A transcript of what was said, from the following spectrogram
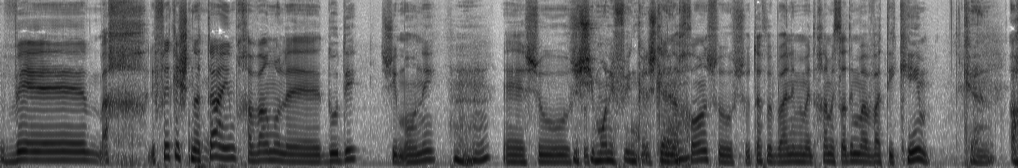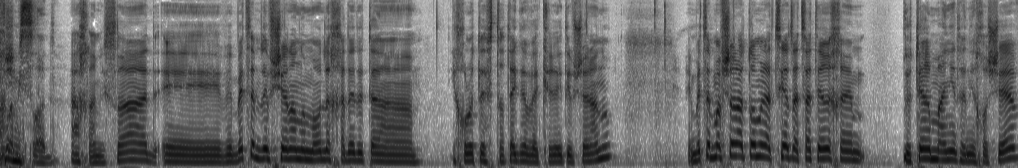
ולפני כשנתיים חברנו לדודי שמעוני, אה, שהוא... שמעוני פינקלשטיין. כן, נכון, שהוא שותף ובעלים באמת אחד המשרדים הוותיקים, כן, אחלה משרד. אחלה משרד, אה, ובעצם זה אפשר לנו מאוד לחדד את היכולות האסטרטגיה והקריאיטיב שלנו. ובעצם מאפשר לאטומי להציע את הצעת ערך אה, יותר מעניינת, אני חושב,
